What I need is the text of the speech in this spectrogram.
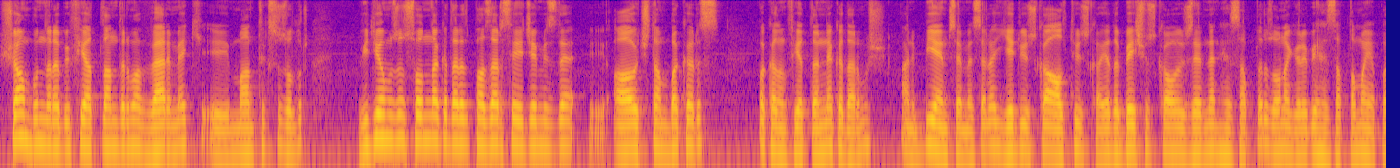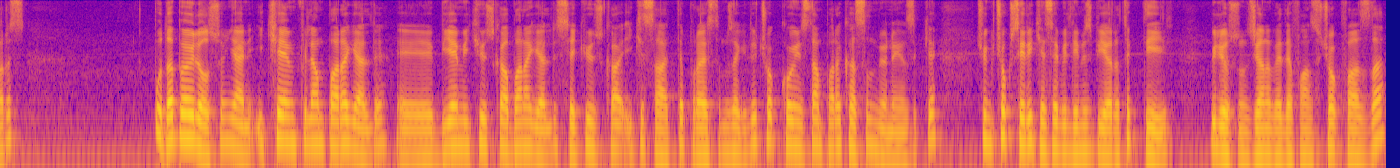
Şu an bunlara bir fiyatlandırma vermek e, mantıksız olur. Videomuzun sonuna kadar pazar seyircimizde e, A3'ten bakarız. Bakalım fiyatları ne kadarmış. Hani BMS mesela 700k, 600k ya da 500k üzerinden hesaplarız. Ona göre bir hesaplama yaparız. Bu da böyle olsun. Yani 2M falan para geldi. Ee, BM 200k bana geldi. 800k 2 saatte price'ımıza gidiyor. Çok coins'ten para kasılmıyor ne yazık ki. Çünkü çok seri kesebildiğimiz bir yaratık değil. Biliyorsunuz canı ve defansı çok fazla.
